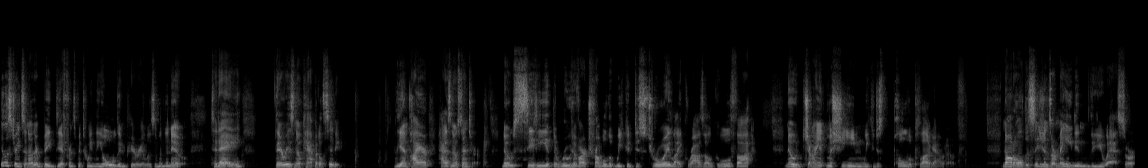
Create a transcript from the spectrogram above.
illustrates another big difference between the old imperialism and the new. Today, there is no capital city. The empire has no center, no city at the root of our trouble that we could destroy like Ra's al Ghul thought, no giant machine we could just pull the plug out of. Not all decisions are made in the US or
